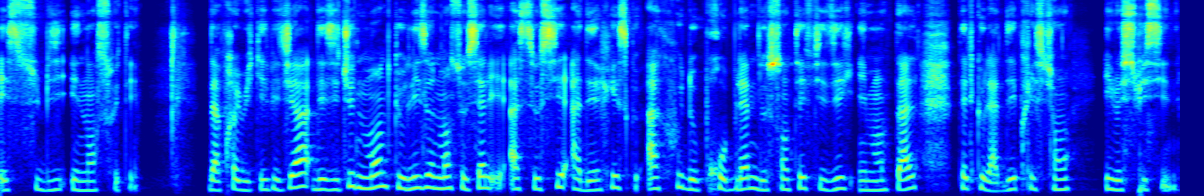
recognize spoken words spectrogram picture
est subi et non souhaité. D'après Wikipédia, des études montrent que l'isolement social est associé à des risques accrus de problèmes de santé physique et mentale tels que la dépression et le suicide.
